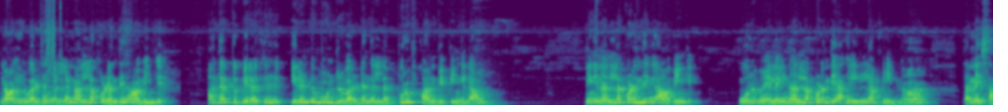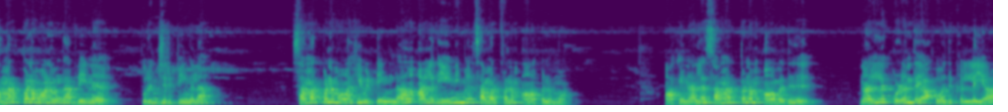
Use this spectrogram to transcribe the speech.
நான்கு வருடங்களில் நல்ல குழந்தை ஆவீங்க. அதற்கு பிறகு இரண்டு மூன்று வருடங்களில் ப்ரூஃப் காண்பிப்பீங்களா? நீங்கள் நல்ல குழந்தைங்க ஆவீங்க. ஒருவேளை நல்ல குழந்தையாக இல்லை அப்படின்னா தன்னை சமர்ப்பணமானவங்க அப்படின்னு புரிஞ்சிருப்பீங்களா? சமர்ப்பணம் ஆகிவிட்டீங்களா? அல்லது இனிமேல் சமர்ப்பணம் ஆகணுமா? ஆகையினால சமர்ப்பணம் ஆவது நல்ல குழந்தையாகுவது கல்லையா?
